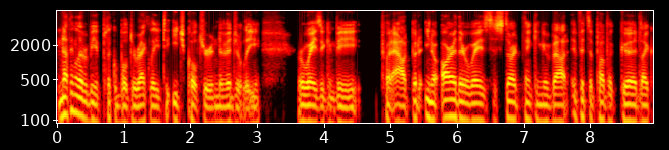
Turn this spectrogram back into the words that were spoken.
nothing will ever be applicable directly to each culture individually, or ways it can be put out. But you know, are there ways to start thinking about if it's a public good, like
